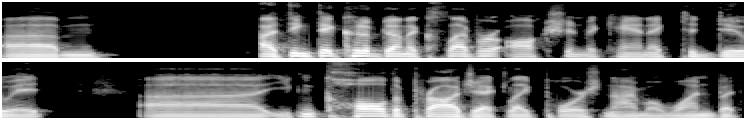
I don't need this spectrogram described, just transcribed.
Um, I think they could have done a clever auction mechanic to do it. Uh, you can call the project like Porsche 911, but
